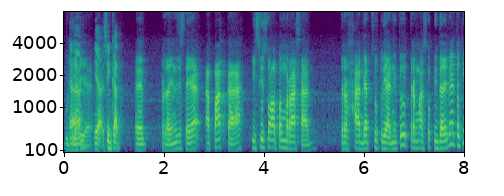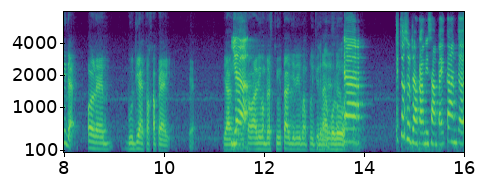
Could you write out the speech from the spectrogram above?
Budi ya. Ya, ya, singkat. Eh, pertanyaan saya, apakah isu soal pemerasan terhadap Supriyan itu termasuk di dalamnya atau tidak oleh Budi atau KPI? Ya. Yang Ya. soal 15 juta jadi 50 juta. 50. aja. Ya itu sudah kami sampaikan ke,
